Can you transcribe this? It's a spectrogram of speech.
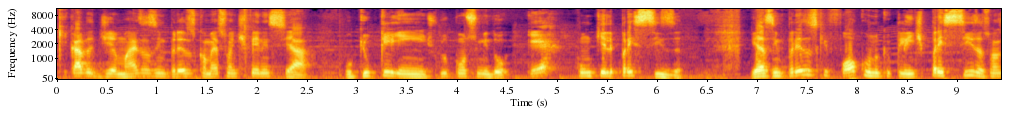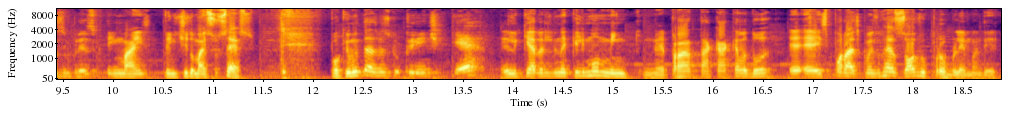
que cada dia mais as empresas começam a diferenciar o que o cliente, o que o consumidor quer com o que ele precisa. E as empresas que focam no que o cliente precisa são as empresas que têm, mais, têm tido mais sucesso. Porque muitas vezes o que o cliente quer, ele quer ali naquele momento, né? Para atacar aquela dor é, é esporádica, mas não resolve o problema dele.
